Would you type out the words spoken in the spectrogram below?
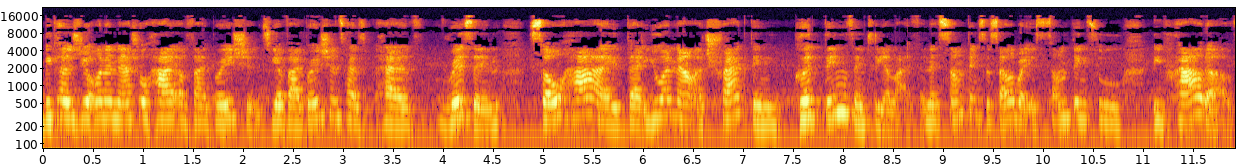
Because you're on a natural high of vibrations. Your vibrations has have risen so high that you are now attracting good things into your life. And it's something to celebrate. It's something to be proud of.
